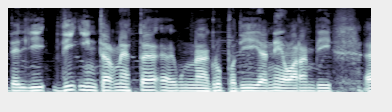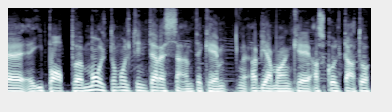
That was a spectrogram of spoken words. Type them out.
degli The Internet, un gruppo di neo RB hip hop molto molto interessante che abbiamo anche ascoltato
